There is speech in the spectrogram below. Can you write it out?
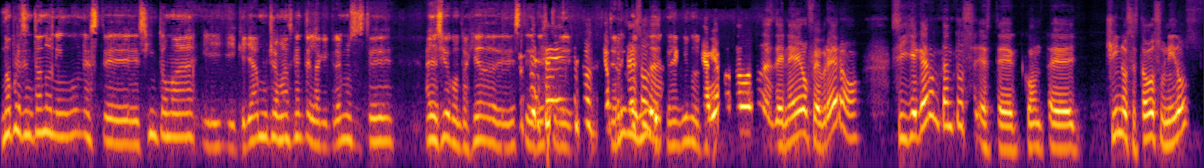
no presentando ningún este síntoma y, y que ya mucha más gente de la que creemos esté haya sido contagiada de este, de este Eso- terrible eso que había pasado eso desde enero, febrero. Si llegaron tantos este, con, eh, chinos a Estados Unidos,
